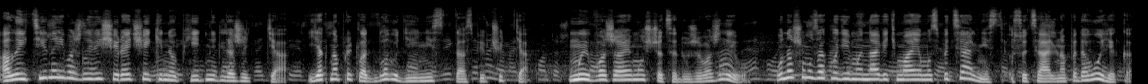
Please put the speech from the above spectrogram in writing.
але й ті найважливіші речі, які необхідні для життя, як, наприклад, благодійність та співчуття. Ми вважаємо, що це дуже важливо. У нашому закладі ми навіть маємо спеціальність соціальна педагогіка.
